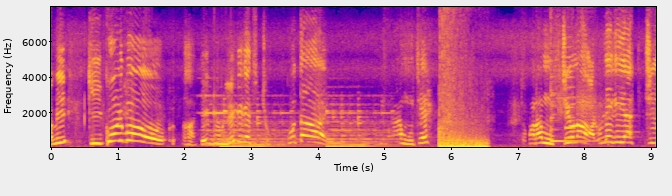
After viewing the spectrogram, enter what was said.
আমি কি করব? হাতে গুল লেগে গেছে কোথায়? মুছে তোমার মুছছেও না আরও লেগে যাচ্ছে।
